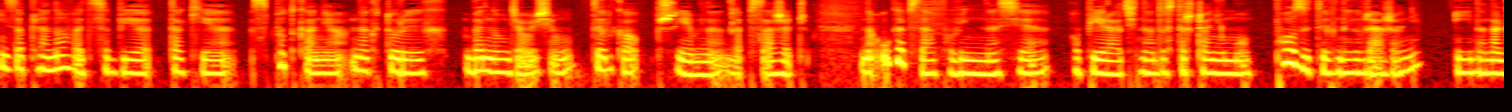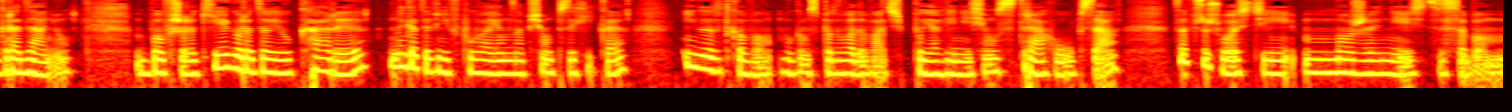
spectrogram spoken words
i zaplanować sobie takie spotkania, na których będą działy się tylko przyjemne dla psa rzeczy. Nauka psa powinna się opierać na dostarczaniu mu pozytywnych wrażeń i na nagradzaniu, bo wszelkiego rodzaju kary negatywnie wpływają na psią psychikę i dodatkowo mogą spowodować pojawienie się strachu u psa, co w przyszłości może nieść ze sobą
